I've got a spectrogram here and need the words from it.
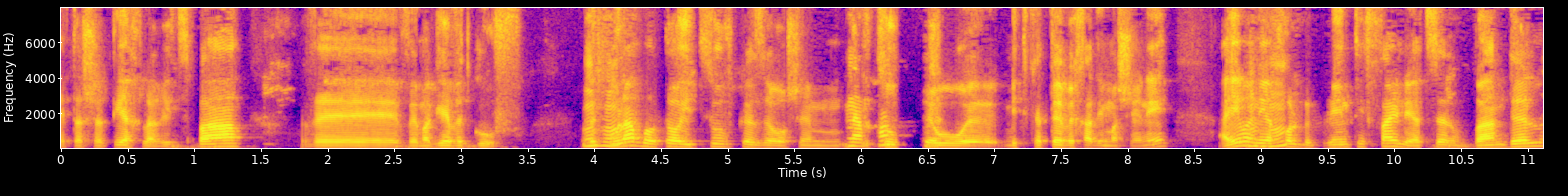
את השטיח לרצפה ו... ומגבת גוף. Mm-hmm. וכולם באותו עיצוב כזה, או שהם נכון. עיצוב שהוא אה, מתכתב אחד עם השני. האם mm-hmm. אני יכול ב Printify לייצר bundle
